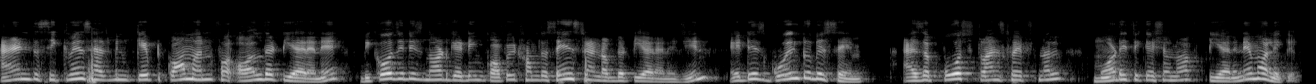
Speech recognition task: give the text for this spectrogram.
and the sequence has been kept common for all the tRNA because it is not getting copied from the same strand of the tRNA gene it is going to be same as a post transcriptional modification of tRNA molecule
